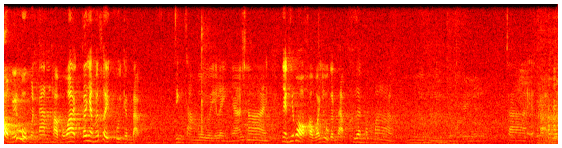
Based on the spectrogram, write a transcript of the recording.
ตอบไม่ถูกเหมือนกันค่ะ เพราะว่าก็ยังไม่เคยคุยกันแบบจริงจังเลยอะไรอย่างเงี้ยใช่ อย่างที่บอกค่ะว่าอยู่กันแบบเพื่อนมากๆใช่ค่ะ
